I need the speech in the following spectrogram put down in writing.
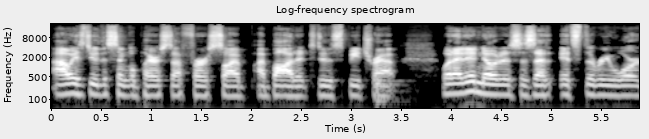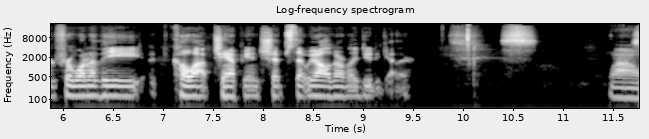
I always do the single player stuff first, so I, I bought it to do the speed trap. What I did notice is that it's the reward for one of the co-op championships that we all normally do together. Wow.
